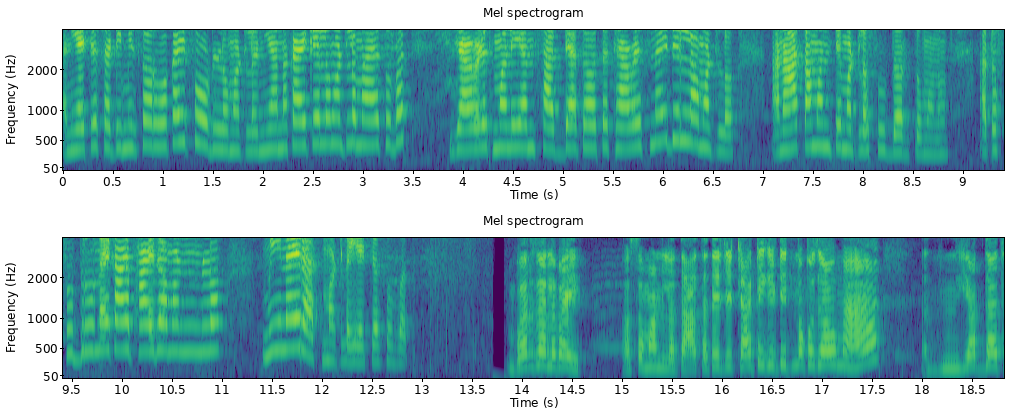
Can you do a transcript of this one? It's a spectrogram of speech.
आणि याच्यासाठी मी सर्व काही सोडलं म्हटलं. आणि यानं काय केलं म्हटलं माझ्यासोबत ज्यावेळेस मला यानं साथ द्यायचा होता त्यावेळेस नाही दिला म्हटलं. आणि आता म्हणते म्हटलं सुधरतो म्हणून. आता सुधरू नाही काय फायदा म्हणलं? मी नाही राहत म्हटलं याच्यासोबत. बरं झालं बाई. असं म्हणलं तर आता त्याच्या चाटी गिटीत नको जाऊ मा एकदाच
